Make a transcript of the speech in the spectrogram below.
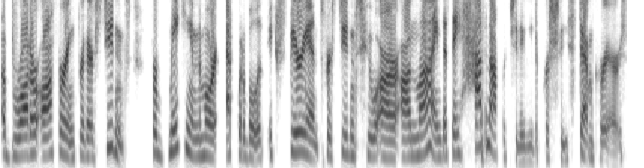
a broader offering for their students, for making it a more equitable experience for students who are online, that they have an opportunity to pursue STEM careers.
